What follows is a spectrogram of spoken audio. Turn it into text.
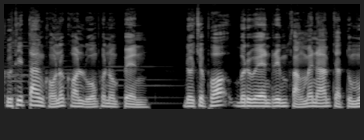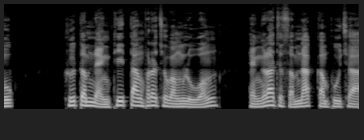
คือที่ตั้งของนครหลวงพนมเปญโดยเฉพาะบริเวณริมฝั่งแม่น้ำจัตุมุก คือตำแหน่งที่ตั้งพระราชวังหลวง แห่งราชสำนักกัมพูชา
